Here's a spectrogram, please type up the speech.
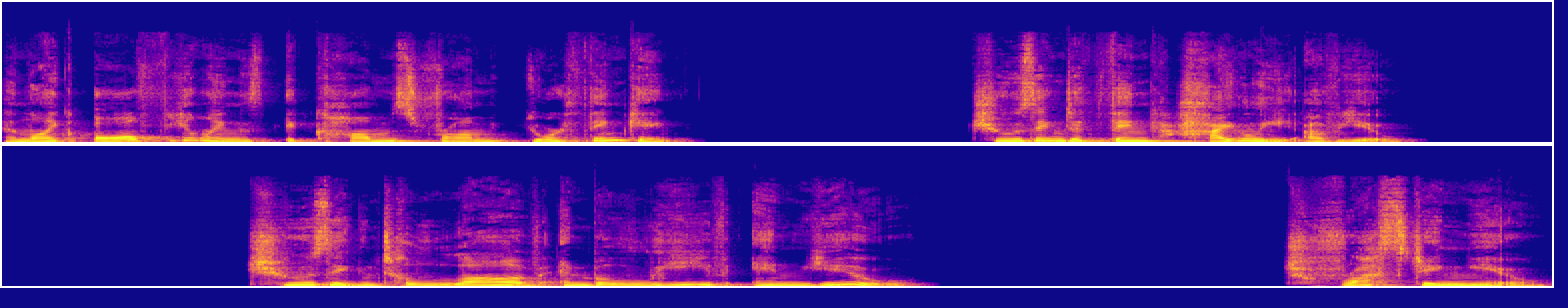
And like all feelings, it comes from your thinking. Choosing to think highly of you. Choosing to love and believe in you, trusting you,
